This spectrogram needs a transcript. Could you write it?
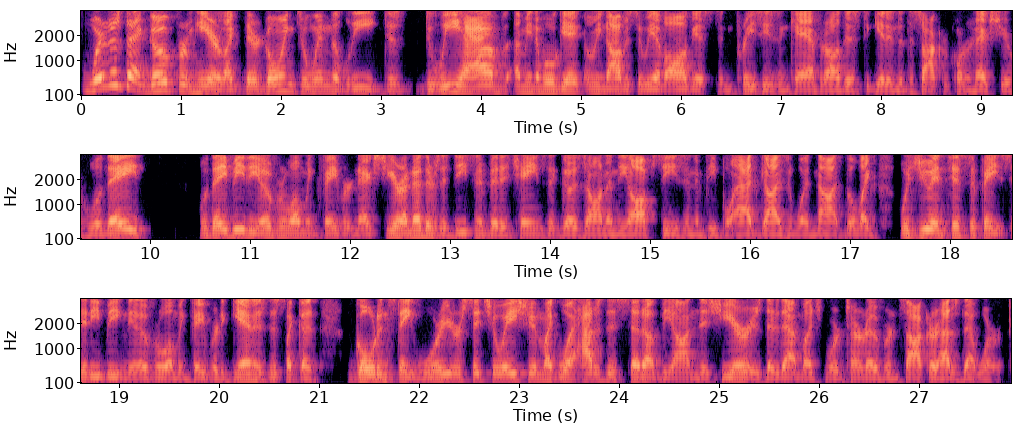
where does that go from here? Like they're going to win the league. Does do we have? I mean, we'll get. I mean, obviously we have August and preseason camp and all this to get into the soccer corner next year. Will they Will they be the overwhelming favorite next year? I know there's a decent bit of change that goes on in the offseason and people add guys and whatnot, but like, would you anticipate City being the overwhelming favorite again? Is this like a Golden State Warrior situation? Like, what, how does this set up beyond this year? Is there that much more turnover in soccer? How does that work?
